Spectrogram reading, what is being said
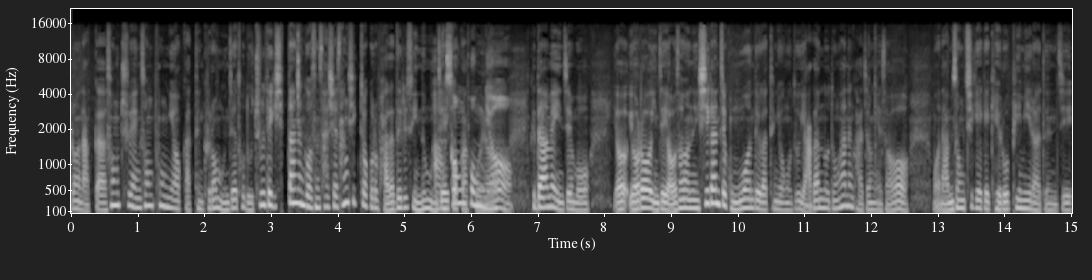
그런 아까 성추행, 성폭력 같은 그런 문제에 더 노출되기 쉽다는 것은 사실 상식적으로 받아들일 수 있는 문제일 아, 것 같고요. 성폭력. 그 다음에 이제 뭐 여, 여러 이제 여성 시간제 공무원들 같은 경우도 야간 노동하는 과정에서 뭐 남성 측에게 괴롭힘이라든지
